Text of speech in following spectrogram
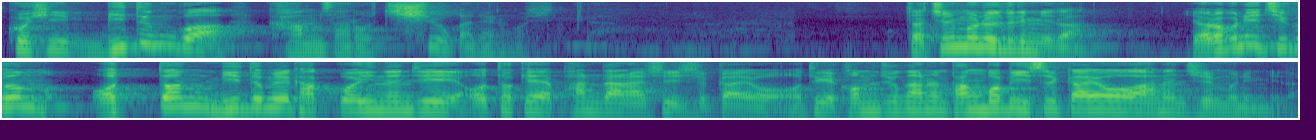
그것이 믿음과 감사로 치유가 되는 것입니다. 자, 질문을 드립니다. 여러분이 지금 어떤 믿음을 갖고 있는지 어떻게 판단할 수 있을까요? 어떻게 검증하는 방법이 있을까요? 하는 질문입니다.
